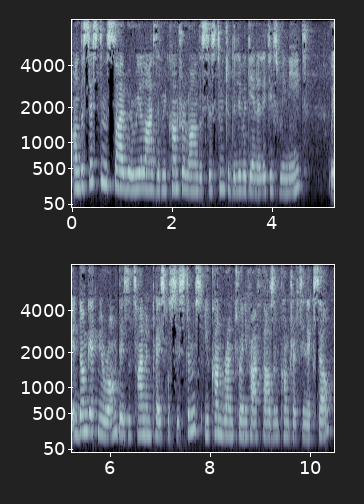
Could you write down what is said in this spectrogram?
On the systems side, we realized that we can't rely on the system to deliver the analytics we need. We, and don't get me wrong, there's a time and place for systems. You can't run 25,000 contracts in Excel.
